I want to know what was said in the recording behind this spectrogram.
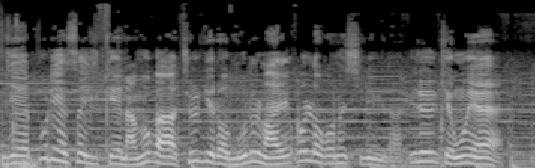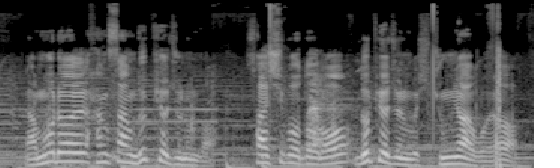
이제 뿌리에서 이렇게 나무가 줄기로 물을 많이 올라오는 시기입니다. 이럴 경우에 나무를 항상 눕혀주는 것, 45도로 눕혀주는 것이 중요하고요.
